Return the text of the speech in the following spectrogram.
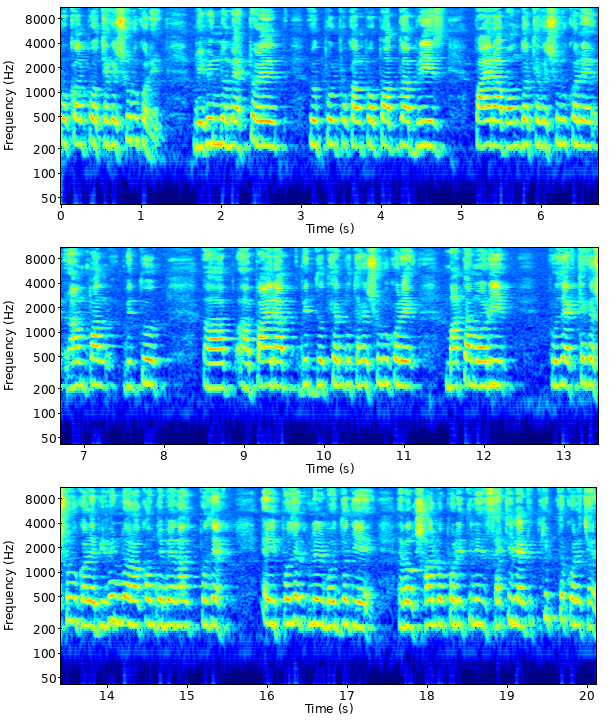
প্রকল্প থেকে শুরু করে বিভিন্ন মেট্রো রেল রূপপুর প্রকল্প, পদ্মা ব্রিজ, পায়রা বন্দর থেকে শুরু করে রামপাল বিদ্যুৎ পায়রা বিদ্যুৎ কেন্দ্র থেকে শুরু করে মাতামরি প্রজেক্ট থেকে শুরু করে বিভিন্ন রকম যে মেগা প্রজেক্ট এই প্রজেক্টগুলির মধ্য দিয়ে এবং সর্বোপরি তিনি স্যাটেলাইট উৎক্ষিপ্ত করেছেন।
